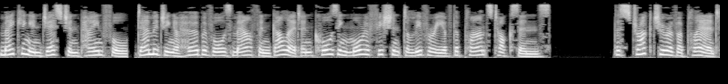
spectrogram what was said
making ingestion painful, damaging a herbivore's mouth and gullet and causing more efficient delivery of the plant's toxins. The structure of a plant,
